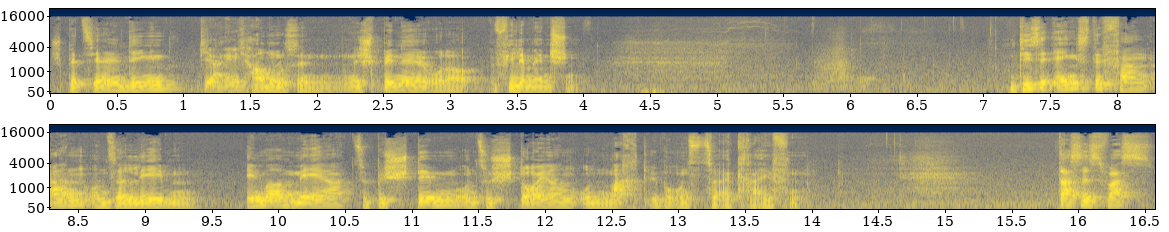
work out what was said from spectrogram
speziellen Dingen, die eigentlich harmlos sind. Eine Spinne oder viele Menschen. Und diese Ängste fangen an, unser Leben immer mehr zu bestimmen und zu steuern und Macht über uns zu ergreifen. Das ist was,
